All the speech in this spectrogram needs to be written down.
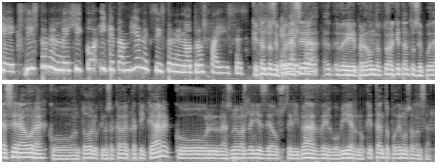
que existen en México y que también existen en otros países. ¿Qué tanto se puede hacer, eh, perdón doctora, qué tanto se puede hacer ahora con todo lo que nos acaba de platicar, con las nuevas leyes de austeridad del gobierno? ¿Qué tanto podemos avanzar?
